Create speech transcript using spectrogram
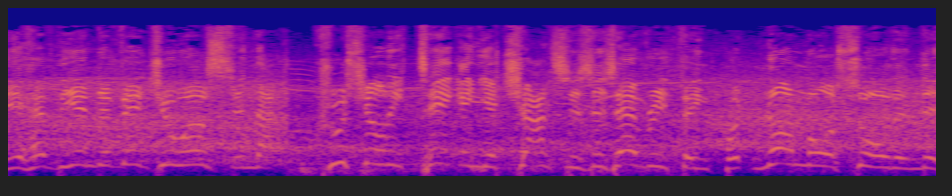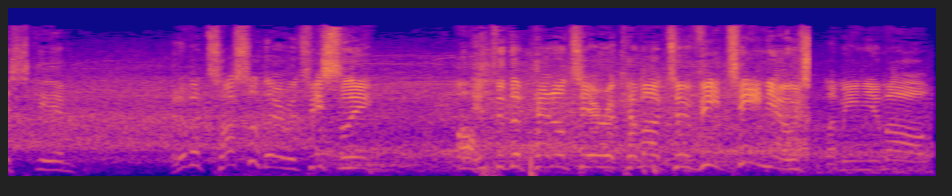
you have the individuals in that crucially taking your chances is everything, but none more so than this game. Bit of a tussle there with Beasley. Oh. Into the penalty area, come out to Vitinha. Lamine Yamal,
